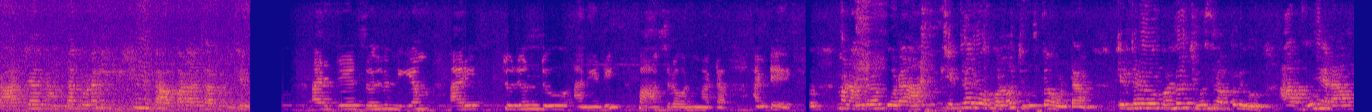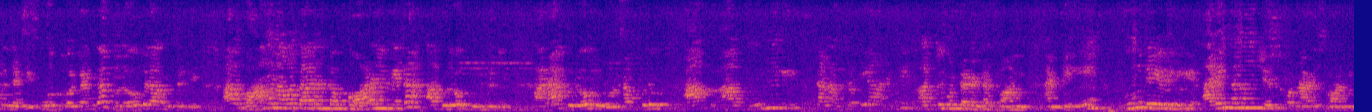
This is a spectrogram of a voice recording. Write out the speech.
రాజ్యాన్ని అంతా కూడా శిష్యుని కాపాడాలి కాబట్టి అరితే సొల్లు నియం అరి తుదుందు అనేది పాసురం అన్నమాట. అంటే మనందరం కూడా చిత్ర రూపంలో చూస్తూ ఉంటాం. చిత్ర రూపంలో చూసినప్పుడు ఆ భూమి ఎలా ఉంటుందంటే భూమి గుండ్రంగా గులోబులా ఉంటుంది. ఆ వామన అవతారంలో కోరల మీద ఆ గులోబు ఉంటుంది. అలా గులోబు ఉన్నప్పుడు ఆ ఆ భూమి తన హృదయానికి అత్తుకుంటాడంట స్వామి. అంటే భూదేవిని అలింగనం చేసుకున్నాడు స్వామి.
